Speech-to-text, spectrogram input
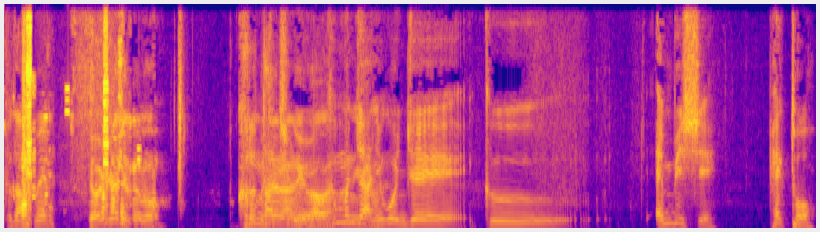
그다음에 여기까지는 뭐, 큰 문제는 치고요. 아니고. 큰 문제. 아니고 이제 그 MBC, 백토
